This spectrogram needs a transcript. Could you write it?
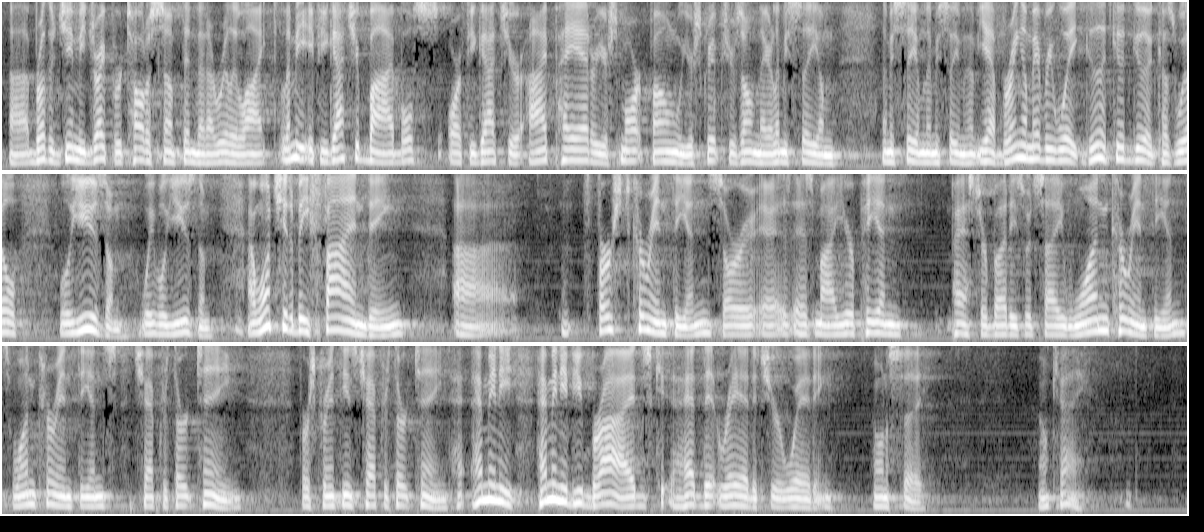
uh, Brother Jimmy Draper taught us something that I really liked. Let me, if you got your Bibles or if you got your iPad or your smartphone with your scriptures on there, let me see them. Let me see them. Let me see them. Yeah, bring them every week. Good, good, good. Because we'll we'll use them. We will use them. I want you to be finding uh, First Corinthians, or as, as my European pastor buddies would say, one Corinthians, one Corinthians, chapter thirteen. 1 Corinthians chapter 13. How many, how many of you brides had that read at your wedding? I want to see. Okay.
